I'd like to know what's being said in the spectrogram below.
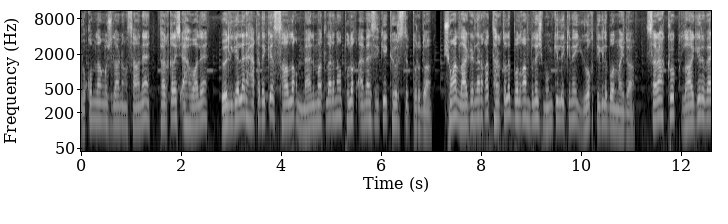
yuqumlanuvchilarning soni tarqalish ahvoli o'lganlar haqidagi soliq ma'lumotlarining to'liq emasligi ko'rsatilib turdi shunga lagerlarga tarqalib bo'lgan bo'lish mumkinligini yo'q degili bo'lmaydi sarah lager va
